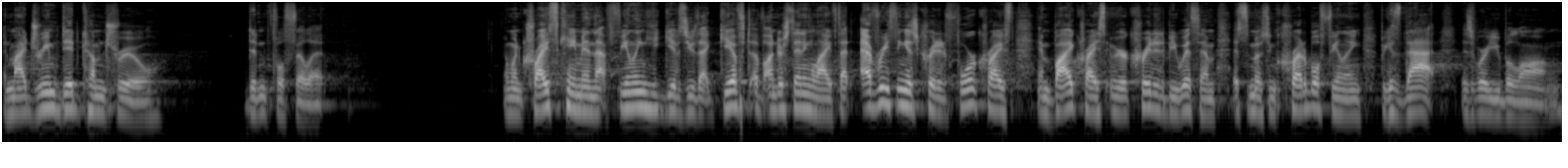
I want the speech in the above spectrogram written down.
and my dream did come true, didn't fulfill it. And when Christ came in, that feeling he gives you, that gift of understanding life, that everything is created for Christ and by Christ, and we were created to be with him, it's the most incredible feeling because that is where you belong.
